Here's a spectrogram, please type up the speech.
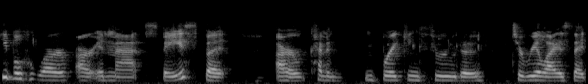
people who are are in that space, but are kind of breaking through to to realize that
